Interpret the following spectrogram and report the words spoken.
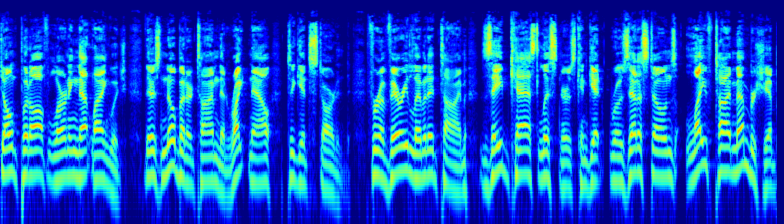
Don't put off learning that language. There's no better time than right now to get started. For a very limited time, Czabecast listeners can get Rosetta Stone's lifetime membership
